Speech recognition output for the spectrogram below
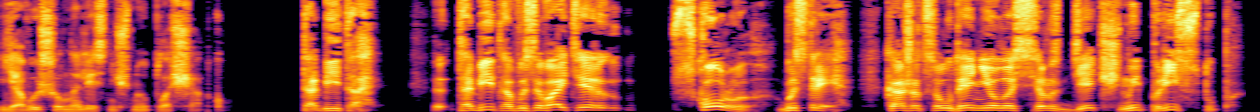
Я вышел на лестничную площадку. «Табита! Табита, вызывайте...» «Скорую! Быстрее! Кажется, у Дэниела сердечный приступ!»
